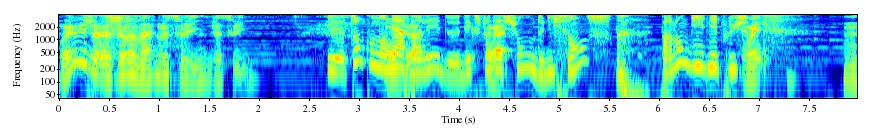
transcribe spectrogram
Oui, oui, je, je remarque, je souligne, je souligne. Et euh, tant qu'on en On est à faire- parler de- d'exploitation de licences, parlons de Disney+. Oui. Hmm.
